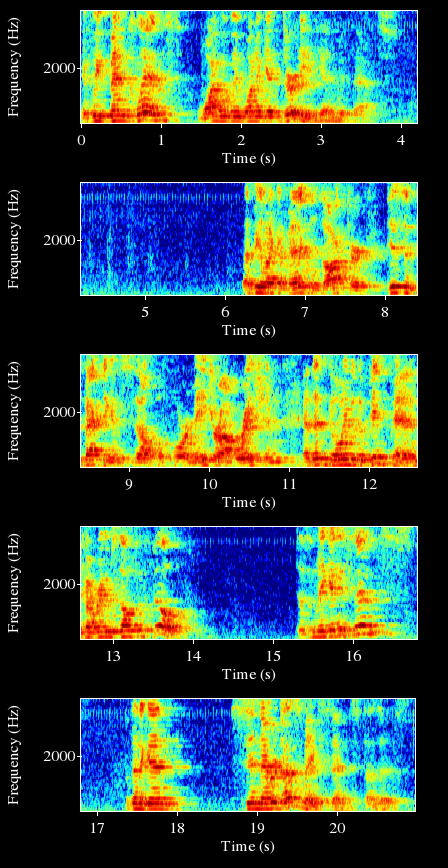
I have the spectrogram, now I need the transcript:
If we've been cleansed, why would we want to get dirty again with that? That'd be like a medical doctor disinfecting himself before a major operation and then going to the pig pen and covering himself with filth. Doesn't make any sense. But then again, sin never does make sense, does it?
